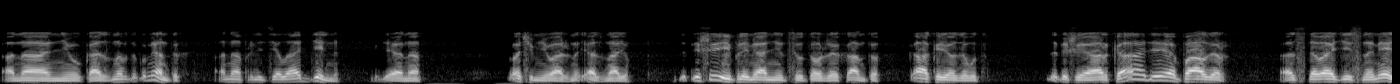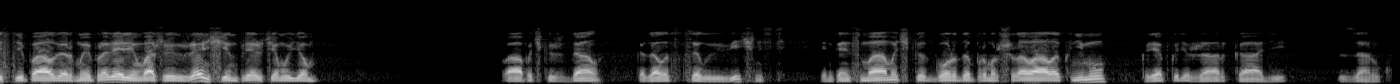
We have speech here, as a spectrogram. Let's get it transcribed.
Она не указана в документах. Она прилетела отдельно. Где она? Впрочем, неважно, я знаю. Запиши и племянницу тоже, Ханту. Как ее зовут?» Запиши Аркадия Палвер. Оставайтесь на месте, Палвер. Мы проверим ваших женщин, прежде чем уйдем. Папочка ждал, казалось, целую вечность, и, наконец, мамочка гордо промаршировала к нему, крепко держа Аркадий за руку.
